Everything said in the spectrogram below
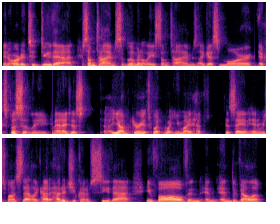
in order to do that sometimes subliminally sometimes i guess more explicitly and i just uh, yeah, I'm curious what what you might have to say in, in response to that. Like, how, how did you kind of see that evolve and and and develop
